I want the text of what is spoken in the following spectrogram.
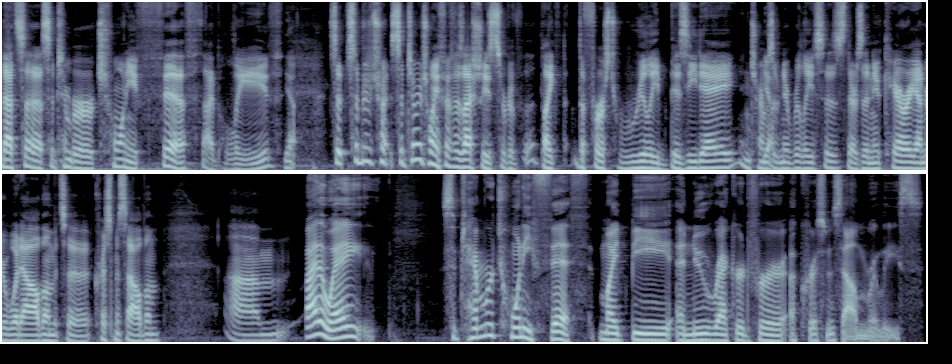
That's uh, September 25th, I believe. Yeah. Sep- September, September 25th is actually sort of like the first really busy day in terms Yep. of new releases. There's a new Carrie Underwood album. It's a Christmas album. Um, By the way, September 25th might be a new record for a Christmas album release.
